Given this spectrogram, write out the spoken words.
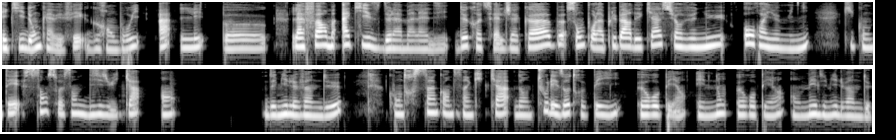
et qui donc avait fait grand bruit à l'époque. La forme acquise de la maladie de Creutzfeldt-Jacob sont pour la plupart des cas survenus au Royaume-Uni qui comptait 178 cas en 2022 contre 55 cas dans tous les autres pays européens et non européens en mai 2022.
